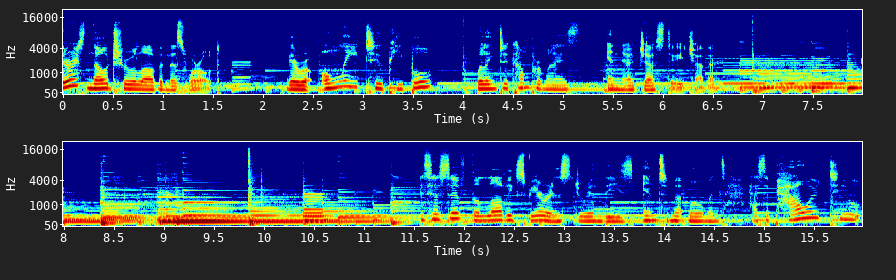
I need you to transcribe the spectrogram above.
There is no true love in this world. There were only two people willing to compromise and adjust to each other. It's as if the love experience during these intimate moments has the power to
